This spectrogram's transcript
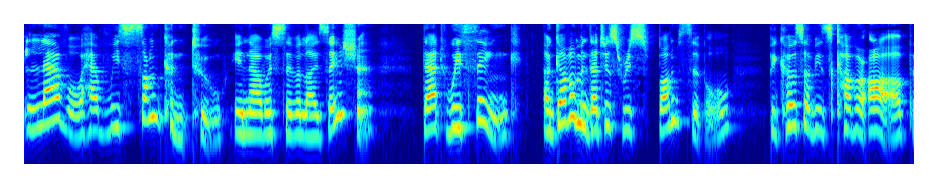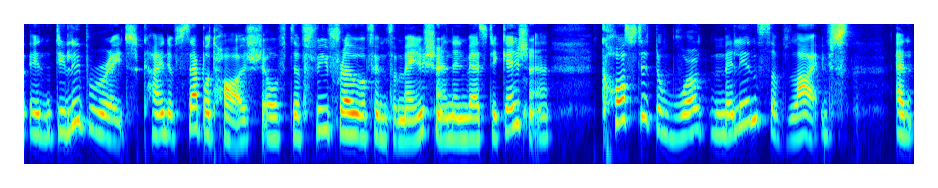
level have we sunken to in our civilization that we think a government that is responsible because of its cover up and deliberate kind of sabotage of the free flow of information and investigation costed the world millions of lives and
